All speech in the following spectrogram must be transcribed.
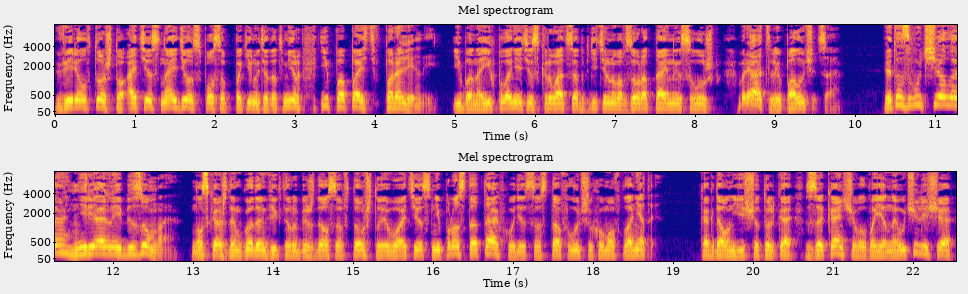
Верил в то, что отец найдет способ покинуть этот мир и попасть в параллельный, ибо на их планете скрываться от бдительного взора тайных служб вряд ли получится. Это звучало нереально и безумно, но с каждым годом Виктор убеждался в том, что его отец не просто так входит в состав лучших умов планеты. Когда он еще только заканчивал военное училище,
